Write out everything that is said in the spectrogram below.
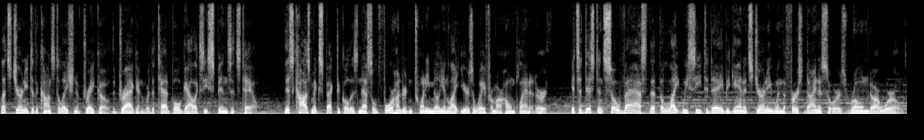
Let's journey to the constellation of Draco, the dragon, where the Tadpole Galaxy spins its tail. This cosmic spectacle is nestled 420 million light-years away from our home planet Earth. It's a distance so vast that the light we see today began its journey when the first dinosaurs roamed our world.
